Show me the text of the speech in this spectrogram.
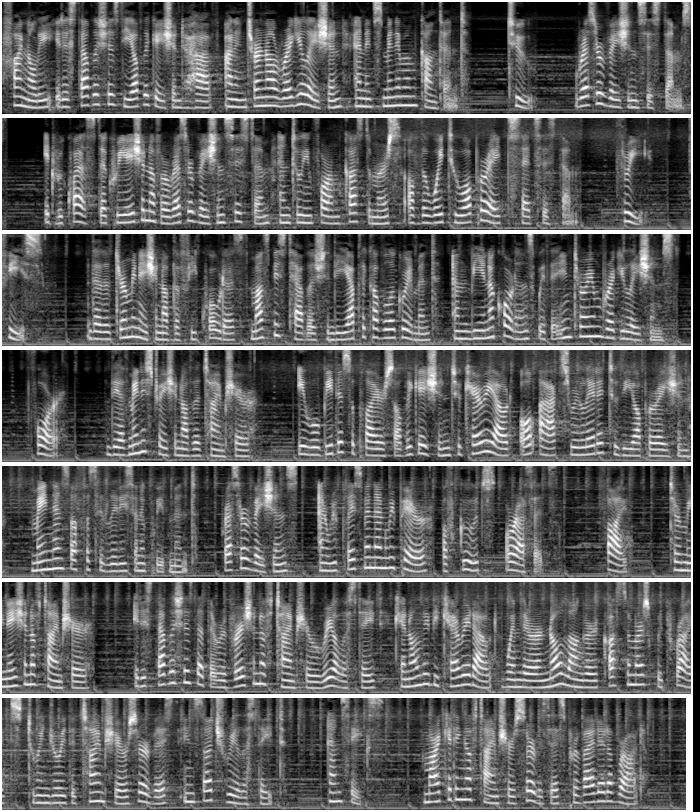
Finally, it establishes the obligation to have an internal regulation and its minimum content. 2. Reservation systems. It requests the creation of a reservation system and to inform customers of the way to operate said system. 3. Fees. The determination of the fee quotas must be established in the applicable agreement and be in accordance with the interim regulations. 4. The administration of the timeshare. It will be the supplier's obligation to carry out all acts related to the operation, maintenance of facilities and equipment, reservations, and replacement and repair of goods or assets. 5. Termination of timeshare. It establishes that the reversion of timeshare real estate can only be carried out when there are no longer customers with rights to enjoy the timeshare service in such real estate. And 6. Marketing of timeshare services provided abroad.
